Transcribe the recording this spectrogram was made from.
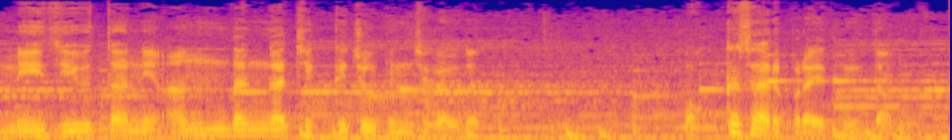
నీ జీవితాన్ని అందంగా చెక్కి చూపించగలదు. ఒక్కసారి ప్రయత్నిద్దాం.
